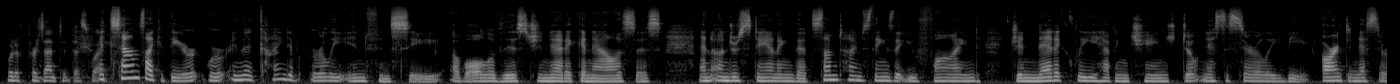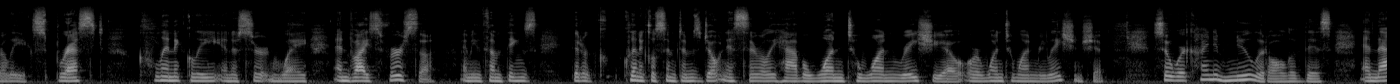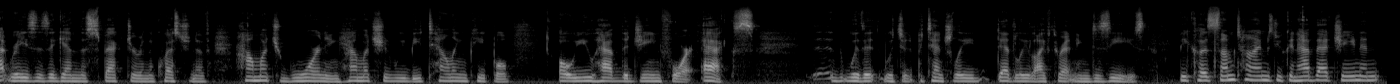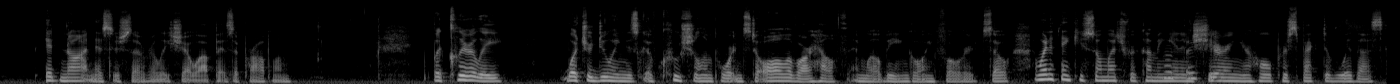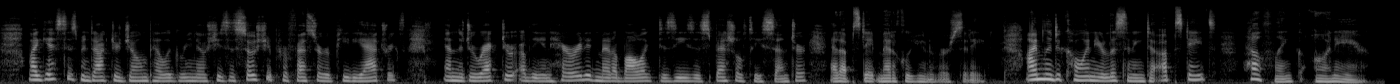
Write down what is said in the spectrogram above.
would have presented this way. It sounds like the, we're in a kind of early infancy of all of this genetic analysis and understanding that sometimes things that you find genetically having changed don't necessarily be aren't necessarily expressed clinically in a certain way and vice versa. I mean, some things that are cl- clinical symptoms don't necessarily have a one to one ratio or one to one relationship. So we're kind of new at all of this. And that raises again the specter and the question of how much warning, how much should we be telling people, oh, you have the gene for X uh, with it, which is a potentially deadly life threatening disease. Because sometimes you can have that gene and it not necessarily show up as a problem. But clearly, what you're doing is of crucial importance to all of our health and well-being going forward. So I want to thank you so much for coming oh, in and sharing you. your whole perspective with us. My guest has been Dr. Joan Pellegrino. She's associate professor of pediatrics and the director of the Inherited Metabolic Diseases Specialty Center at Upstate Medical University. I'm Linda Cohen. You're listening to Upstate's HealthLink on Air.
